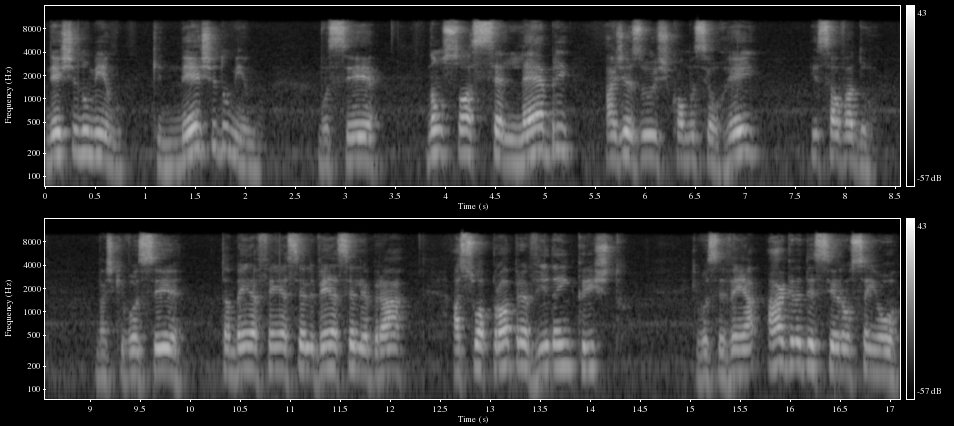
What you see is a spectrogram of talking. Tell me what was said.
neste domingo, que neste domingo você não só celebre a Jesus como seu Rei e Salvador, mas que você também venha celebrar a sua própria vida em Cristo. Que você venha agradecer ao Senhor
